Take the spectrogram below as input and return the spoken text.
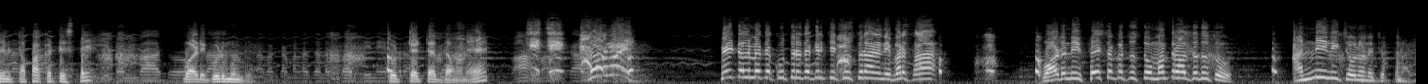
నేను టపా కట్టేస్తే వాడి గుడి ముందు కొట్టెట్టేద్దామనే. పీటల మీద కూతురు దగ్గర నుంచి చూస్తున్నాను నీ వరుస? వాడు నీ ఫేస్ చూస్తూ మంత్రాలు చదువుతూ అన్నీ నీ చెవులోనే చెప్తున్నాడు.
